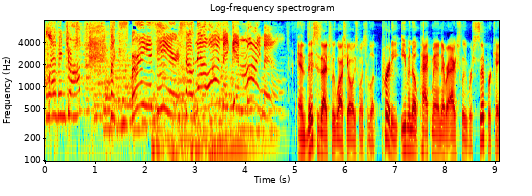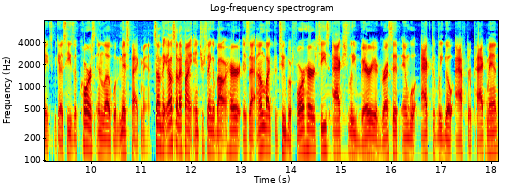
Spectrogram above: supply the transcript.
lemon drop. But spring is here, so now I'm making my move. And this is actually why she always wants to look pretty, even though Pac-Man never actually reciprocates because he's of course in love with Miss Pac-Man. Something else that I find interesting about her is that unlike the two before her, she's actually very aggressive and will actively go after Pac-Man.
